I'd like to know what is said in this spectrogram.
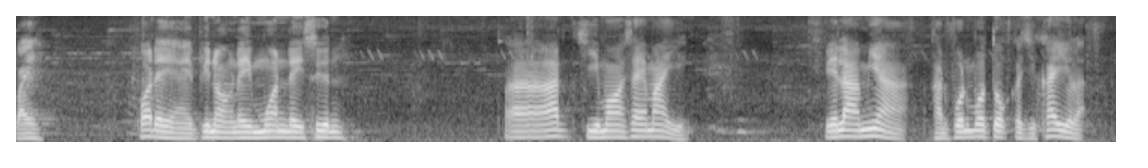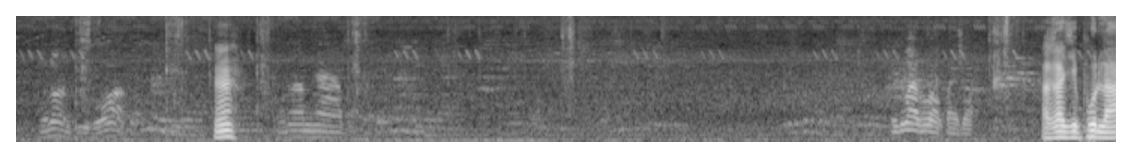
ไปพอได้ให้พี่น้องได้ม่วนได้ซื่นปาดขี่มอไซค์มาอีก เวลาเมียขันฝนบ่ตกก็สิไข่อยู่ล่ะมานอนผีบ่ฮะ มานอนงาบเป็น ว่าบอกไปบ่อากาสิพูดละ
